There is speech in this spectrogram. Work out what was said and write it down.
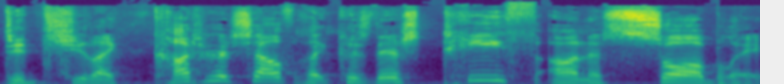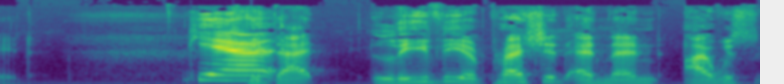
did she like cut herself? Like because there's teeth on a saw blade. Yeah, Did that leave the impression? And then I was,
